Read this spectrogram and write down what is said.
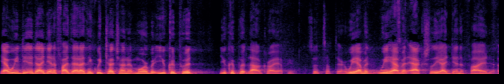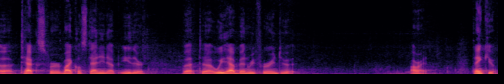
yeah, we did identify that. I think we'd touch on it more, but you could put you could put loud cry up here, so it's up there. We haven't we haven't actually identified a text for Michael standing up either, but uh, we have been referring to it. All right, thank you.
